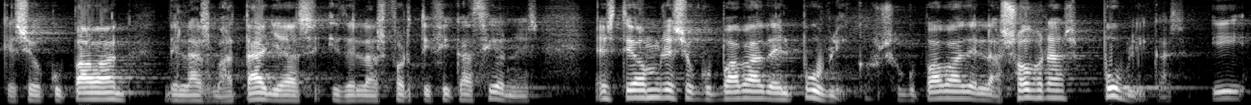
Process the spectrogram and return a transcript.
que se ocupaban de las batallas y de las fortificaciones este hombre se ocupaba del público, se ocupaba de las obras públicas y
